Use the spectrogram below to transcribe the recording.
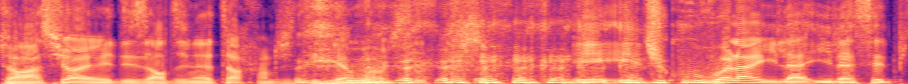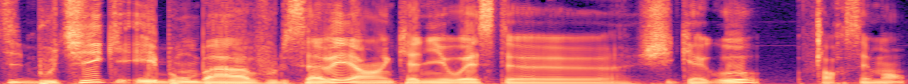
te rassure, il y avait des ordinateurs quand j'étais gamin aussi. et, et du coup, voilà, il a, il a cette petite boutique. Et bon, bah, vous le savez, hein, Kanye West, euh, Chicago, forcément.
